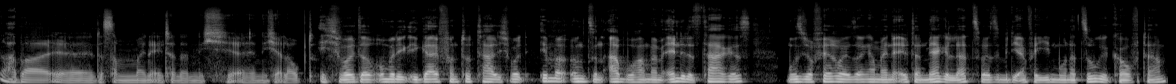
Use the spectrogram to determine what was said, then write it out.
Aber äh, das haben meine Eltern dann nicht, äh, nicht erlaubt. Ich wollte auch unbedingt, egal von total, ich wollte immer irgendein so Abo haben. Am Ende des Tages, muss ich auch fairerweise sagen, haben meine Eltern mehr gelatzt, weil sie mir die einfach jeden Monat so gekauft haben.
